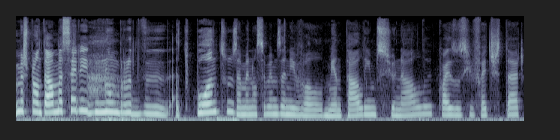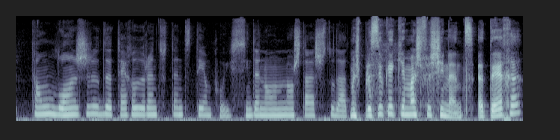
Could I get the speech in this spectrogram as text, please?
mas pronto, há uma série de número de, de pontos. Também não sabemos a nível mental e emocional quais os efeitos de estar tão longe da Terra durante tanto tempo. Isso ainda não, não está estudado. Mas para si o que é que é mais fascinante? A Terra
